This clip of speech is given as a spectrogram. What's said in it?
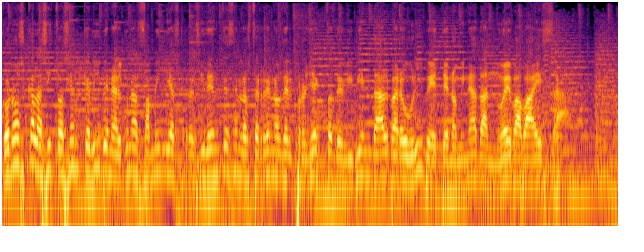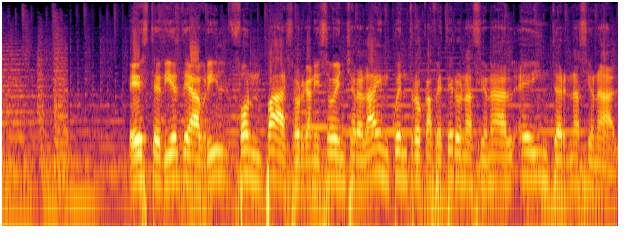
Conozca la situación que viven algunas familias residentes en los terrenos del proyecto de vivienda Álvaro Uribe, denominada Nueva Baeza. Este 10 de abril, FONPAS organizó en Charalá encuentro cafetero nacional e internacional.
